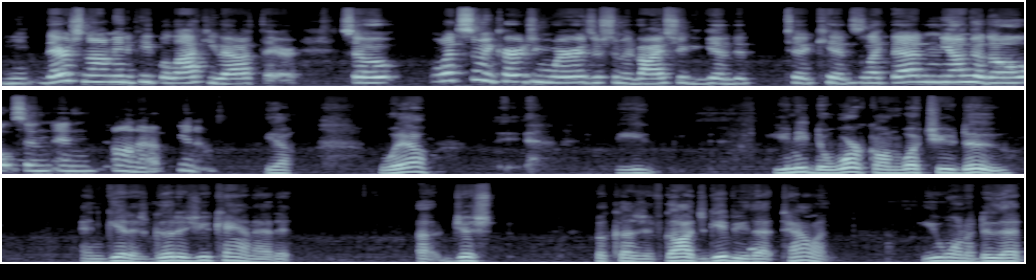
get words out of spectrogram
you, there's not many people like you out there. So, what's some encouraging words or some advice you could give to, to kids like that and young adults and, and on up, you know? Yeah. Well, you you need to work on what you do and get as good as you can at it. Uh, just because if God's give you that talent, you want to do that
